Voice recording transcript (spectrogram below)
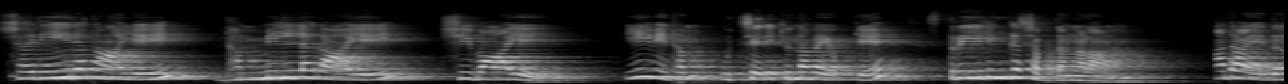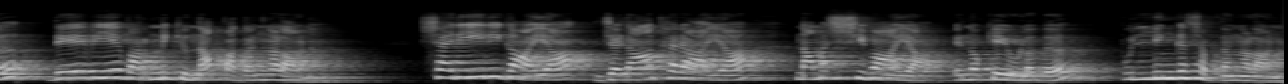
ശരീരകായൈ ധമ്മില്ലകായൈ ശിവായൈ ഈ വിധം ഉച്ചരിക്കുന്നവയൊക്കെ സ്ത്രീലിംഗ ശബ്ദങ്ങളാണ്. അതായത് ദേവിയെ വർണിക്കുന്ന പദങ്ങളാണ്. ശരീരികായ ജടാധരായ നമശിവായ എന്നൊക്കെയുള്ളത് പുല്ലിംഗ ശബ്ദങ്ങളാണ്.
